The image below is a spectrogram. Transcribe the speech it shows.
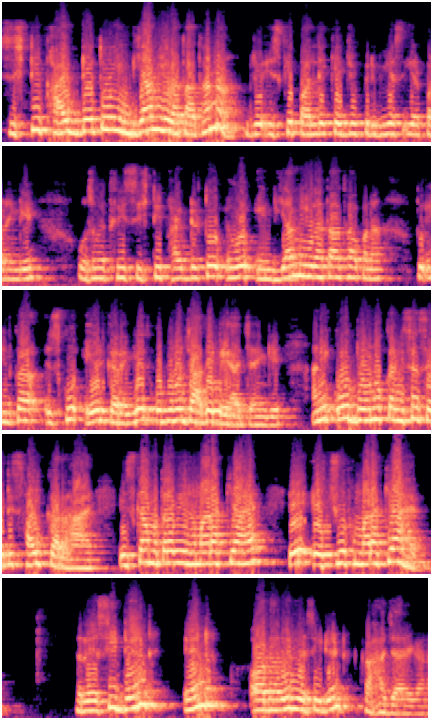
सिक्सटी फाइव डे तो इंडिया में रहता था ना, जो इसके पहले के जो प्रीवियस ईयर पढ़ेंगे, उसमें थ्री सिक्सटी फाइव डे तो वो इंडिया में ही रहता था अपना। तो इनका इसको एड करेंगे तो वो बहुत ज़्यादा डे आ जाएँगे। यानी वो दोनों कंडीशन सेटिस्फाई कर रहा है। इसका मतलब ये हमारा क्या है? ये एच हमारा क्या है? रेसिडेंट एंड ऑर्डनरी रेसिडेंट कहा जाएगा।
